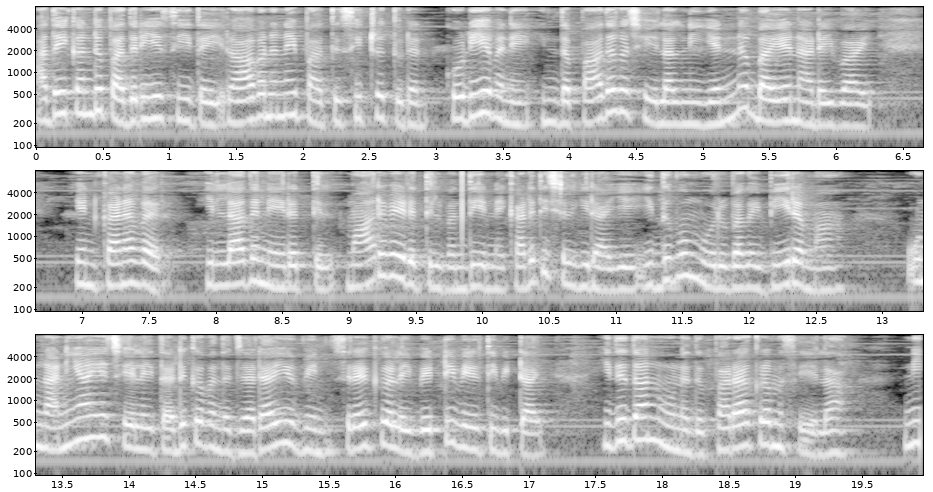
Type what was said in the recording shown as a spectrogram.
அதை கண்டு பதறிய சீதை ராவணனை பார்த்து சீற்றத்துடன் கொடியவனே இந்த பாதக செயலால் நீ என்ன பயன் அடைவாய்? என் கணவர் இல்லாத நேரத்தில் மாறுவேடத்தில் வந்து என்னை கடத்தி செல்கிறாயே இதுவும் ஒரு வகை வீரமா? உன் அநியாய செயலை தடுக்க வந்த ஜடாயுவின் சிறகுகளை வெட்டி வீழ்த்தி விட்டாய். இதுதான் உனது பராக்கிரம செயலா? நீ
